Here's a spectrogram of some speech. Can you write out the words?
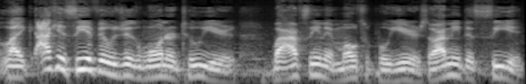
like I can see if it was just one or two years, but I've seen it multiple years. So I need to see it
